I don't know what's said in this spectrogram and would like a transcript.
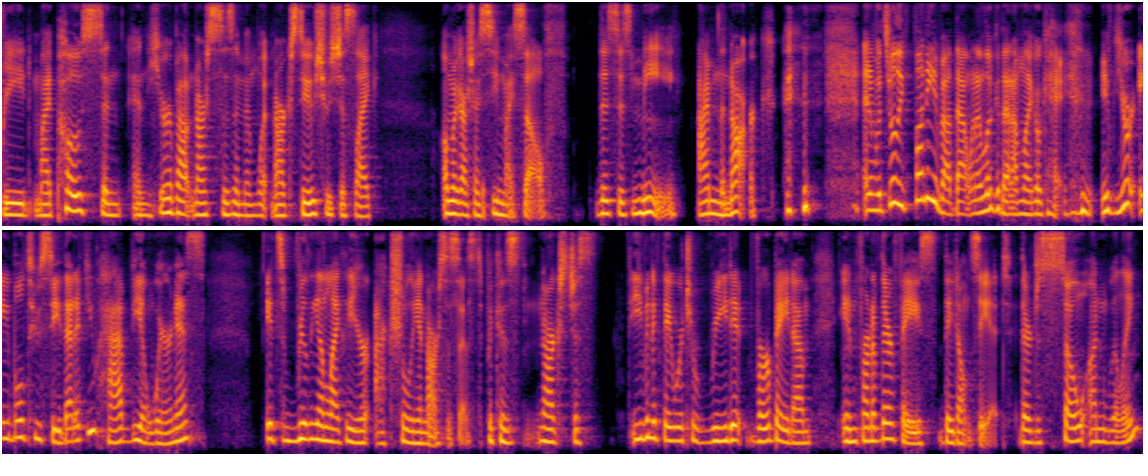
read my posts and, and hear about narcissism and what narcs do, she was just like, oh my gosh, I see myself. This is me. I'm the narc. and what's really funny about that, when I look at that, I'm like, okay, if you're able to see that, if you have the awareness, it's really unlikely you're actually a narcissist because narcs just, even if they were to read it verbatim in front of their face, they don't see it. They're just so unwilling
